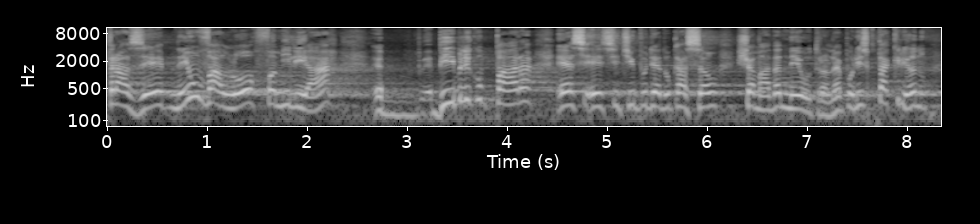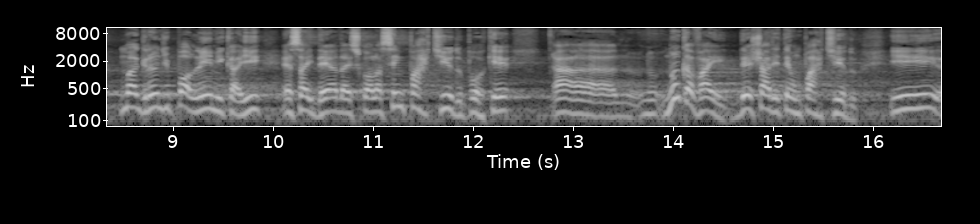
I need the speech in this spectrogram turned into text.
trazer nenhum valor familiar é, bíblico para esse, esse, tipo de educação chamada neutra. Não é por isso que está criando uma grande polêmica aí essa ideia da escola sem partido, porque ah, nunca vai deixar de ter um partido. E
